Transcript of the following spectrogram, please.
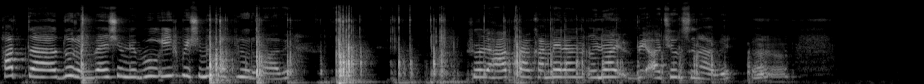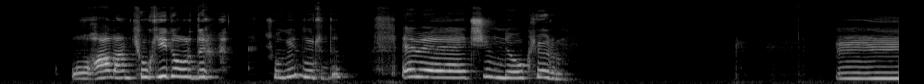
Hatta durun ben şimdi bu ilk beşimi topluyorum abi. Şöyle hatta kameranın önü bir açılsın abi. Oha lan çok iyi durdu. çok iyi durdu. Evet şimdi okuyorum. Hmm.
